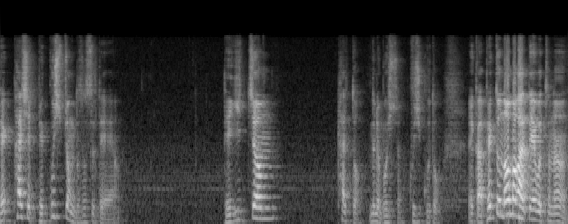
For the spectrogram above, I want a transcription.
180, 190 정도 썼을 때예요. 102.8도 눈에 보시죠. 99도. 그러니까 100도 넘어갈 때부터는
